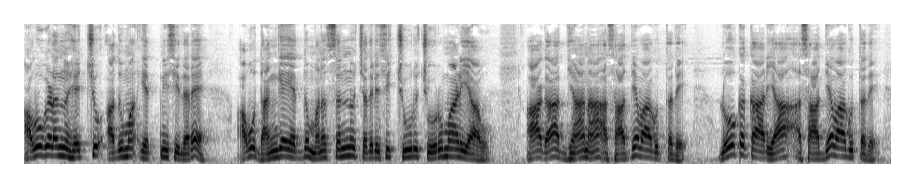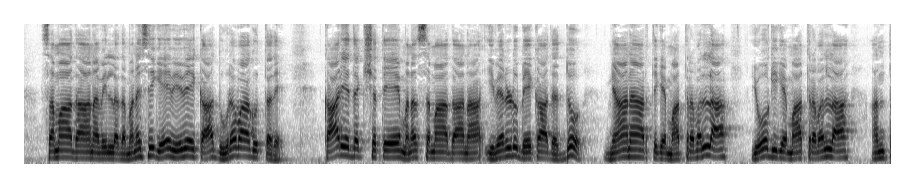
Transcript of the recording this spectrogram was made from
ಅವುಗಳನ್ನು ಹೆಚ್ಚು ಅದುಮ ಯತ್ನಿಸಿದರೆ ಅವು ದಂಗೆ ಎದ್ದು ಮನಸ್ಸನ್ನು ಚದರಿಸಿ ಚೂರು ಚೂರು ಮಾಡಿಯಾವು. ಆಗ ಧ್ಯಾನ ಅಸಾಧ್ಯವಾಗುತ್ತದೆ. ಲೋಕ ಕಾರ್ಯ ಅಸಾಧ್ಯವಾಗುತ್ತದೆ. ಸಮಾಧಾನವಿಲ್ಲದ ಮನಸ್ಸಿಗೆ ವಿವೇಕ ದೂರವಾಗುತ್ತದೆ. ಕಾರ್ಯದಕ್ಷತೆ, ಮನಸ್ಸಮಾಧಾನ ಇವೆರಡು ಬೇಕಾದದ್ದು ಜ್ಞಾನಾರ್ಥಿಗೆ ಮಾತ್ರವಲ್ಲ, ಯೋಗಿಗೆ ಮಾತ್ರವಲ್ಲ ಅಂಥ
